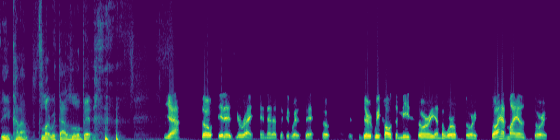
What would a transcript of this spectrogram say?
you kind of flirt with that a little bit? Yeah. So it is. You're right, and that's a good way to say it. So there, we call it the me story and the world story. So I have my own story.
